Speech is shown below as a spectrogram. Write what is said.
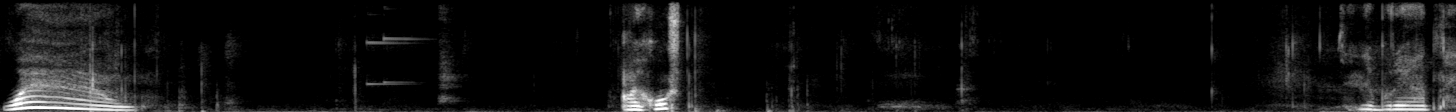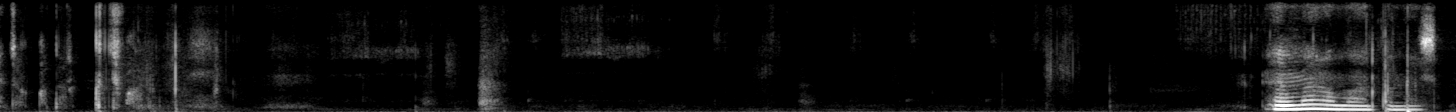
Wow. Ay hoş. Sen de buraya atlayacak kadar kıç var. E, merhaba arkadaşlar.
